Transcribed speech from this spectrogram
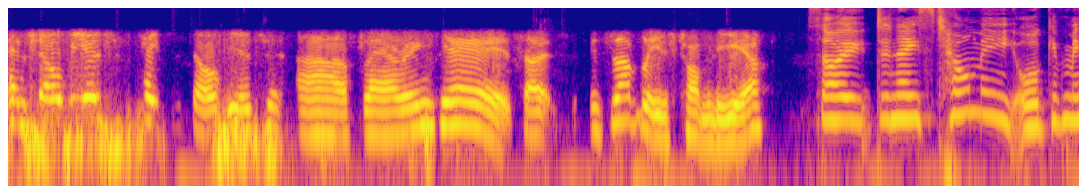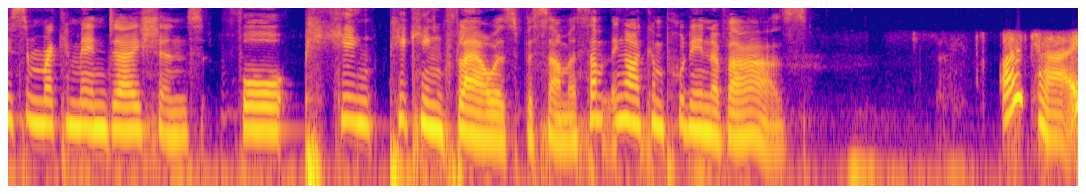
and salvias, heaps of salvias uh, flowering. Yeah, so it's, it's lovely this time of the year. So, Denise, tell me or give me some recommendations for picking picking flowers for summer. Something I can put in a vase. Okay,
